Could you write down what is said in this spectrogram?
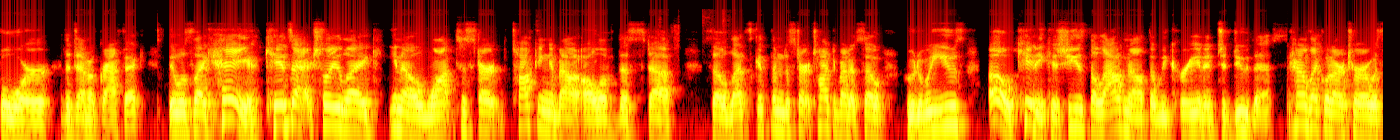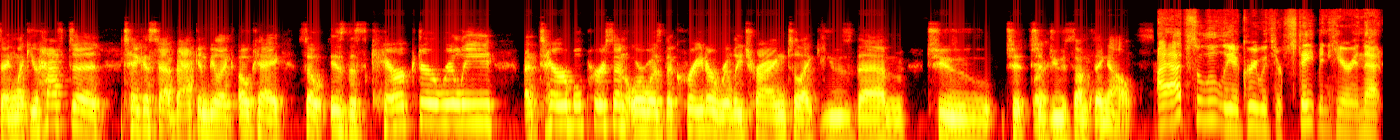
for the demographic, it was like, hey, kids actually like, you know, want to start talking about all of this stuff. So let's get them to start talking about it. So who do we use? Oh, Kitty, because she's the loudmouth that we created to do this. Kind of like what Arturo was saying. Like you have to take a step back and be like, okay, so is this character really a terrible person, or was the creator really trying to like use them to to to Right. do something else? I absolutely agree with your statement here in that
